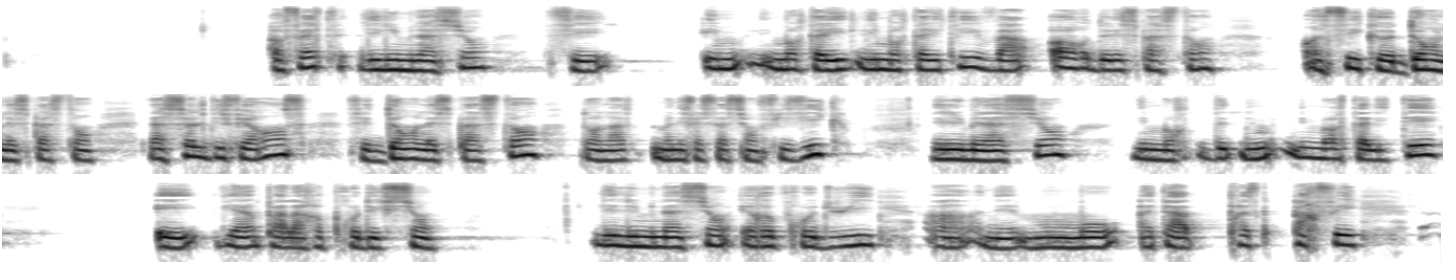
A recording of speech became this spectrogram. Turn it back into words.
En fait, l'illumination, c'est l'immortalité va hors de l'espace-temps ainsi que dans l'espace-temps. La seule différence, c'est dans l'espace-temps, dans la manifestation physique, l'illumination, l'immortalité et vient par la reproduction l'illumination est reproduite à un état presque parfait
